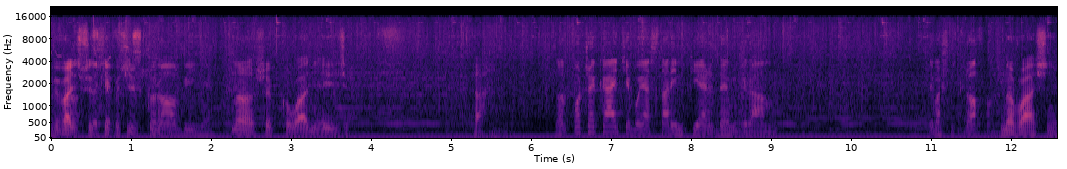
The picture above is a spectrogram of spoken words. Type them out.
Wywalić to wszystkie się pociski. szybko robi, nie? No, szybko, ładnie idzie. Tak. No poczekajcie, bo ja starym pierdem gram. Ty masz mikrofon. No właśnie.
